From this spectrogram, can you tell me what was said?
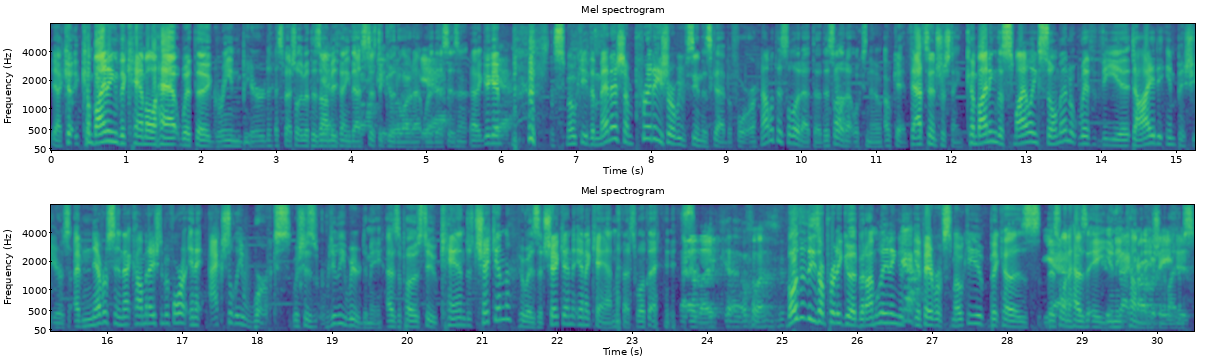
Yeah, co- combining the camo hat with the green beard, especially with the zombie Yeah, thing, that's just a good look, loadout where this isn't. Uh, good game. Smokey the Menace, I'm pretty sure we've seen this guy before. Not with this loadout, though. This loadout looks new. Okay, that's interesting. Combining the Smiling Somen with the uh, dyed impish ears. I've never seen that combination before, and it actually works, which is really weird to me, as opposed to Canned Chicken, who is a chicken in a can. That's what that is. I like that one. Both of these are pretty good, but I'm leaning Yeah. in favor of Smokey because this one has a unique that combination of combination is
